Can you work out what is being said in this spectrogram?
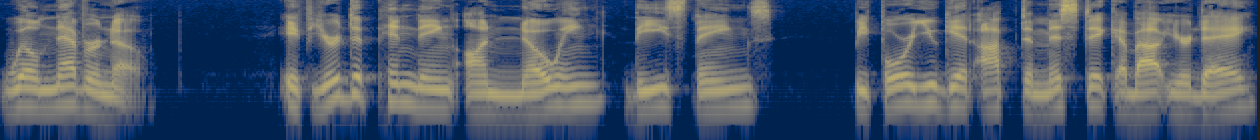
will never know. If you're depending on knowing these things before you get optimistic about your day,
